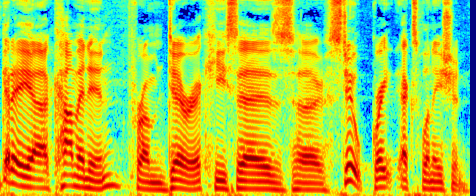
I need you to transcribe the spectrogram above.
Got a uh, comment in from Derek. He says, uh, Stu, great explanation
